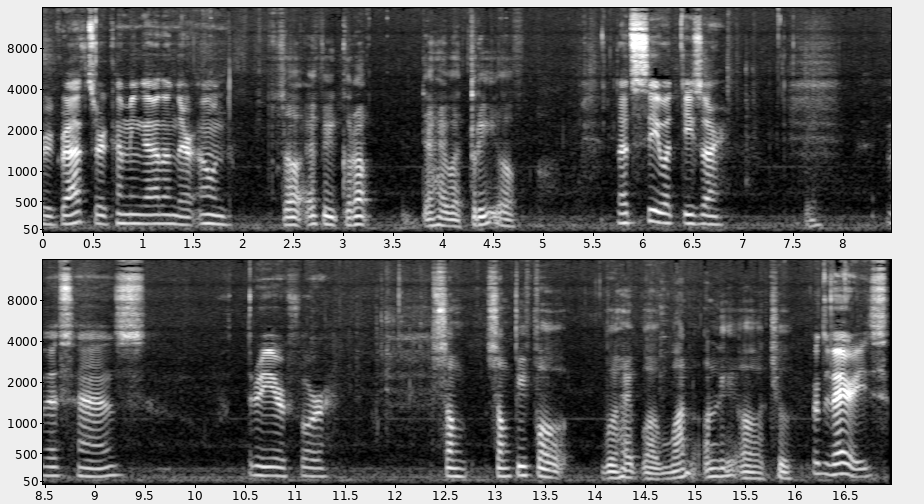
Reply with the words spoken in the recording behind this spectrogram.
Your grafts are coming out on their own. So every crop, they have a tree of. Let's see what these are. Okay. This has three or four. Some some people will have uh, one only or two. It varies.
